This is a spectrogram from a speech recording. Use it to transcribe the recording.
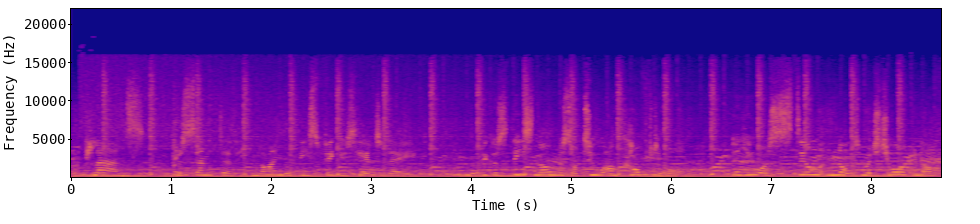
or plans presented in line with these figures here today. Because these numbers are too uncomfortable, and you are still not mature enough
